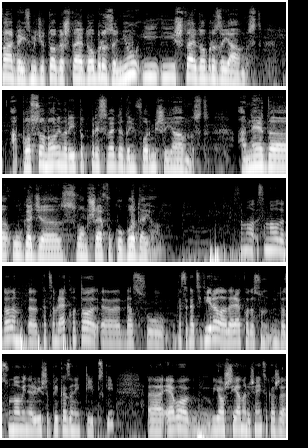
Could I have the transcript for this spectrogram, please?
vaga između toga šta je dobro za nju i, i šta je dobro za javnost. A posao novinara ipak pre svega da informiše javnost, a ne da ugađa svom šefu kogoda je on. Samo, samo ovo da dodam, e, kad sam rekla to e, da su, kad sam ga citirala da je rekao da su, da su novinari više prikazani tipski, e, evo još jedna rečenica kaže,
